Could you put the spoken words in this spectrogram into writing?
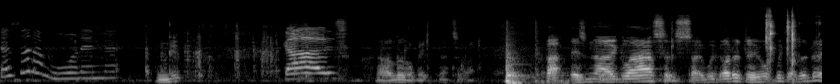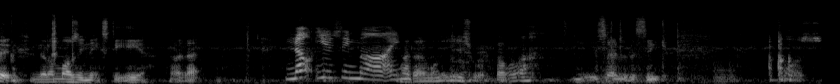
Does it have water in it, Nope. guys? A little bit, that's all right. But there's no glasses, so we've got to do what we've got to do. You've got a mozzie next to your ear, like that. Not using mine. I don't want to use your bottle. It's over the sink. Pause.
